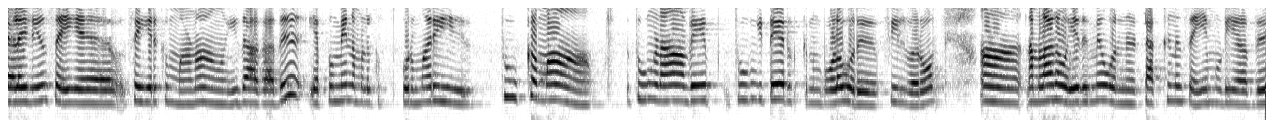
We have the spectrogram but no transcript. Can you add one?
வேலையிலையும் செய்ய செய்யறதுக்கு மனம் இதாகாது. எப்பவுமே நம்மளுக்கு ஒரு மாதிரி தூக்கமாக தூங்கினாவே தூங்கிட்டே இருக்கணும் போல் ஒரு ஃபீல் வரும். நம்மளால் எதுவுமே ஒன்று டக்குன்னு செய்ய முடியாது.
